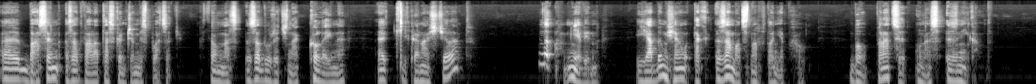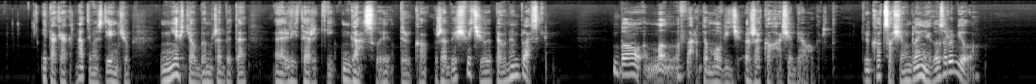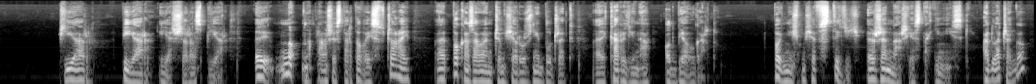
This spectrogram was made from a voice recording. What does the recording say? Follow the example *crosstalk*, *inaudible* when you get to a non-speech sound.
E, Basen za dwa lata skończymy spłacać. Chcą nas zadłużyć na kolejne e, kilkanaście lat? No, nie wiem. Ja bym się tak za mocno w to nie pchał, bo pracy u nas znikąd. I tak jak na tym zdjęciu, nie chciałbym, żeby te e, literki gasły, tylko żeby świeciły pełnym blaskiem. Bo warto mówić, że kocha się Białogard. Tylko co się dla niego zrobiło? PR, PR jeszcze raz PR. Y, No, na planszy startowej z wczoraj e, pokazałem, czym się różni budżet e, Karlina od Białogardu. Powinniśmy się wstydzić, że nasz jest taki niski. A dlaczego?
